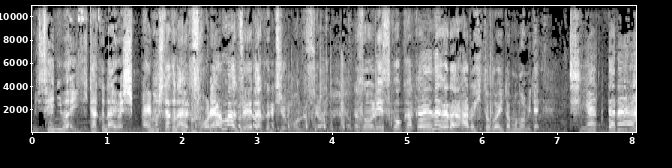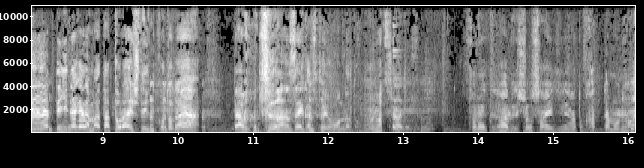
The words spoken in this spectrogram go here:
店には行きたくないわ。失敗もしたくないわ。それはまあ贅沢っちゅうもんですよ。そのリスクを抱えながらある日届いたものを見て違ったなーって言いながらまたトライしていくことが多分通販生活というもんだと思いますよ。そうですね。それがあるでしょ。最近あと買ったものはね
